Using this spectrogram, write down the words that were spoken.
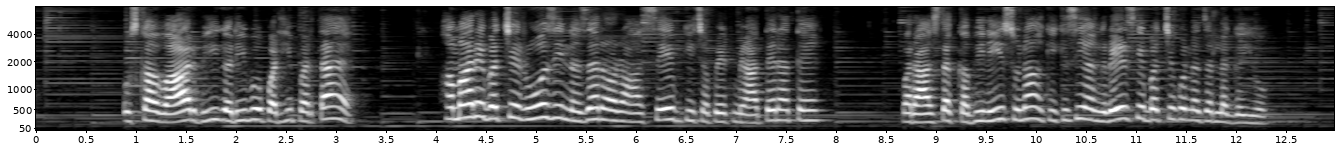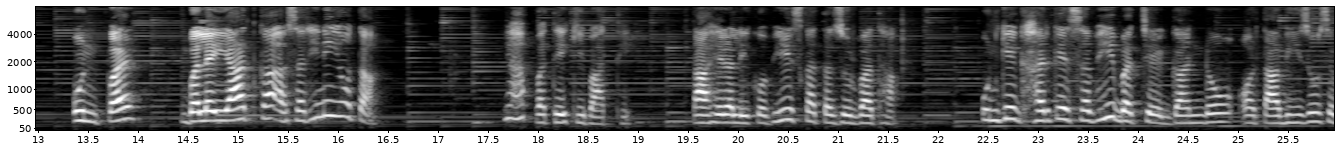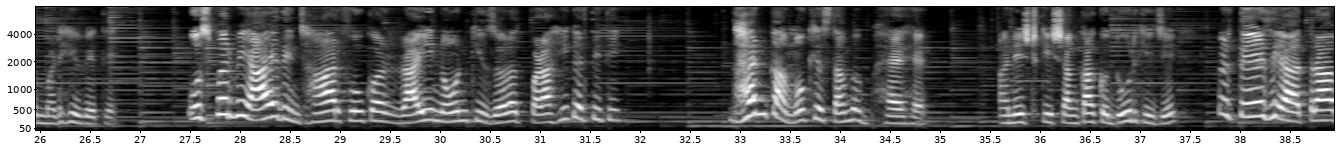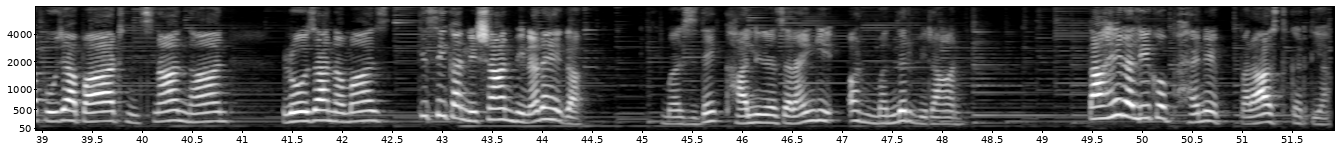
उसका वार भी गरीबों पर ही पड़ता है। हमारे बच्चे रोज ही नज़र और आसेब की चपेट में आते रहते हैं। पर आज तक कभी नहीं सुना कि किसी अंग्रेज़ के बच्चे को नज़र लग गई हो। उन पर बलैयात का असर ही नहीं होता। यह पते की बात थी। ताहिर अली को भी इसका तजुर्बा था। उनके घर के सभी बच्चे गंडों और तावीज़ों से मढ़े हुए थे। उस पर भी आए दिन झाड़ फूक और राई नोन की ज़रूरत पड़ा ही करती थी। धर्म का मुख्य स्तंभ भय है। अनिष्ट की शंका को दूर कीजिए, फिर तीर्थ यात्रा पूजा पाठ स्नान दान रोजा नमाज़, किसी का निशान भी न रहेगा। मस्जिदें खाली नज़र आएँगी और मंदिर वीरान। ताहिर अली को भय ने परास्त कर दिया।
